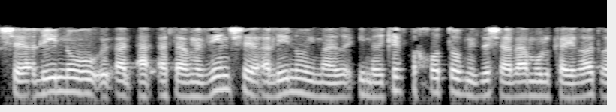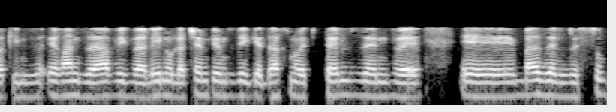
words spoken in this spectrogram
שעלינו, אתה מבין שעלינו עם, עם הרכב פחות טוב מזה שעלה מול קיירת, רק עם ערן זהבי, ועלינו לצ'מפיונס ליג, הדחנו את פלזן ובאזל, זה סוג,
